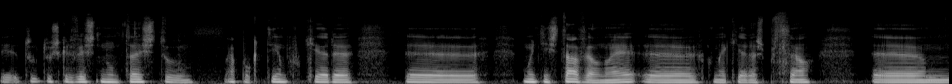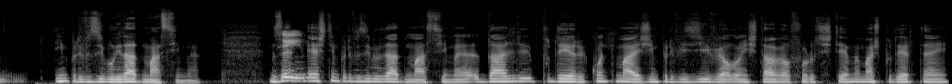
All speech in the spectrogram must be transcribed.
Uh, tu, tu, escreveste num texto há pouco tempo que era muito instável, não é? como é que era a expressão? imprevisibilidade máxima. Mas é Sim. esta imprevisibilidade máxima dá-lhe poder. Quanto mais imprevisível ou instável for o sistema, mais poder tem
